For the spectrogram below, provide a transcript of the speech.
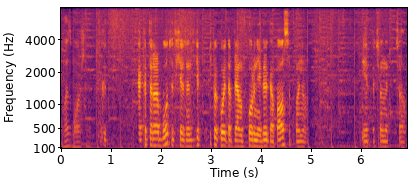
Ну, возможно. Как это работает, хер знает. Типа какой-то прям в корне игры копался, понял? И это все написал.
